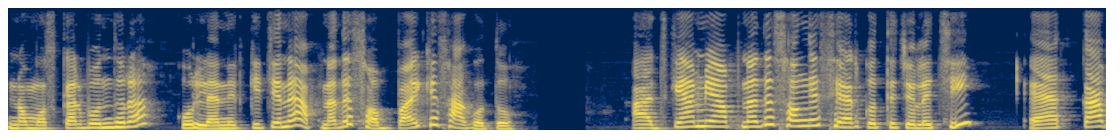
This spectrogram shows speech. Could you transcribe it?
নমস্কার বন্ধুরা, কল্যাণীর কিচেনে আপনাদের সবাইকে স্বাগত। আজকে আমি আপনাদের সঙ্গে শেয়ার করতে চলেছি এক কাপ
